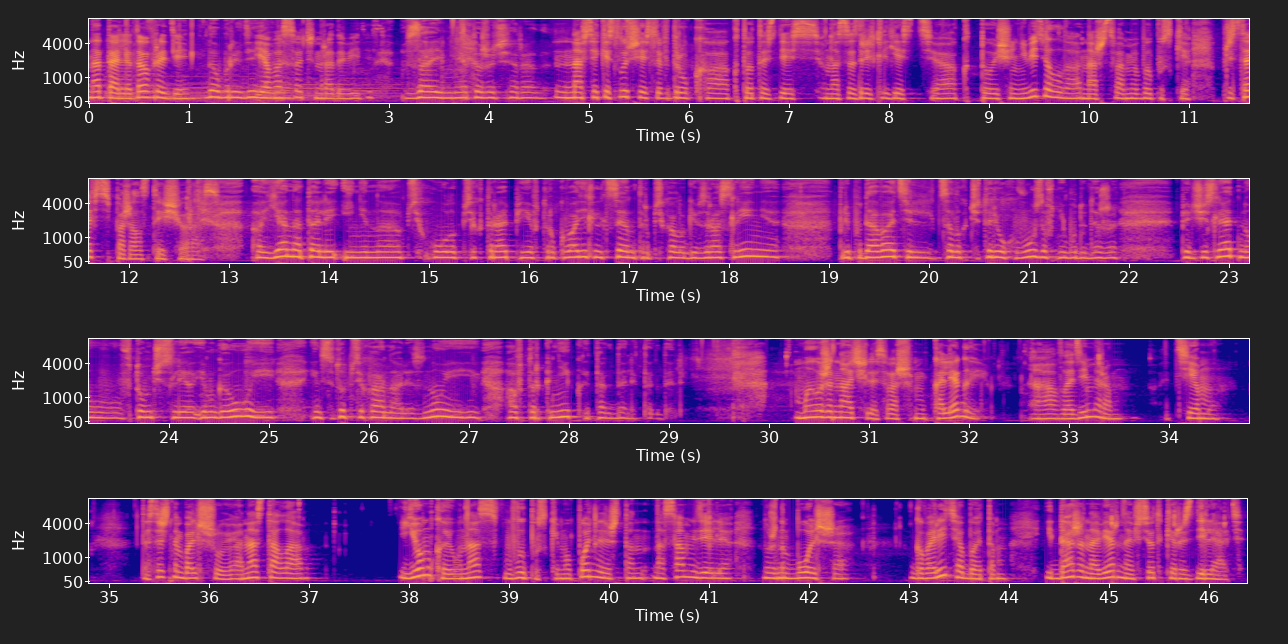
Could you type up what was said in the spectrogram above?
Наталья, добрый день. Добрый день. Я вас очень рада видеть. Взаимно, я тоже очень рада. На всякий случай, если вдруг а, кто-то здесь, у нас из зрителей есть, а, кто еще не видел а, наши с вами выпуски, представьтесь, пожалуйста, еще раз. Я Наталья Инина, психолог, психотерапевт, руководитель Центра психологии взросления, преподаватель целых четырех вузов, не буду даже перечислять, но в том числе МГУ и Институт психоанализа, ну и автор книг и так далее, и так далее. Мы уже начали с вашим коллегой а, Владимиром тему достаточно большую. Она стала емкой у нас в выпуске. Мы поняли, что на самом деле нужно больше говорить об этом и даже, наверное, все-таки разделять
